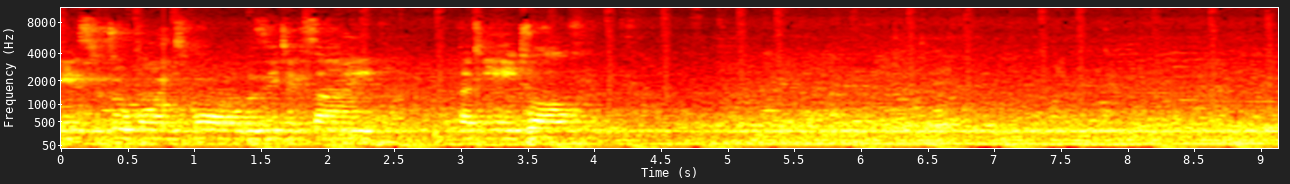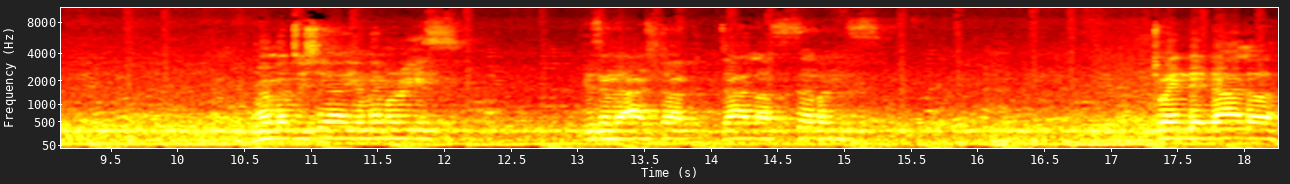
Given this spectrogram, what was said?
Leads to two points for the Zetech side. 38-12. Remember to share your memories using the hashtag Dala7s. Twende Dala.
